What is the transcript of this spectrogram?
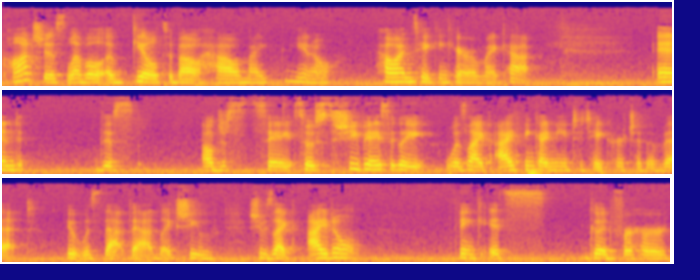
conscious level of guilt about how my, you know, how I'm taking care of my cat. And this, I'll just say, so she basically was like, I think I need to take her to the vet. It was that bad. Like she, she was like, I don't think it's good for her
